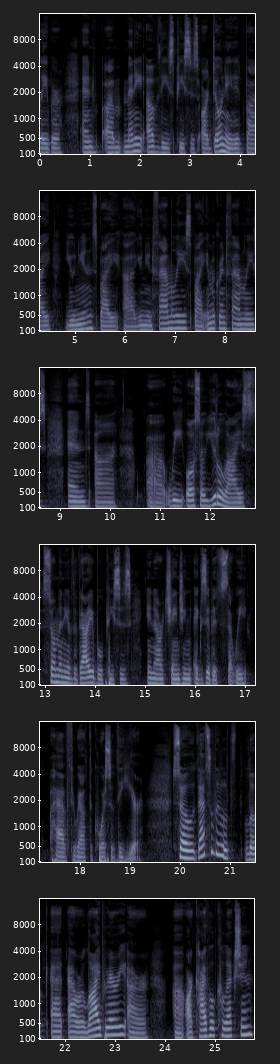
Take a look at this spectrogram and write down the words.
labor, and um, many of these pieces are donated by unions, by uh, union families, by immigrant families, and uh, uh, we also utilize so many of the valuable pieces in our changing exhibits that we have throughout the course of the year. So that's a little look at our library, our uh, archival collection,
